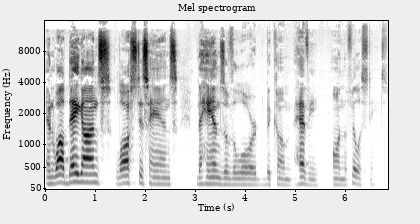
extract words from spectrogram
And while Dagon's lost his hands, the hands of the Lord become heavy on the Philistines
